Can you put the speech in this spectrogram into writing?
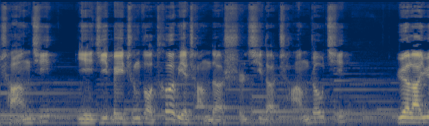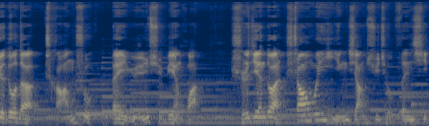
长期以及被称作特别长的时期的长周期，越来越多的常数被允许变化。时间段稍微影响需求分析，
